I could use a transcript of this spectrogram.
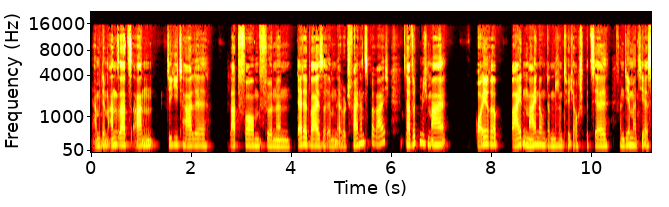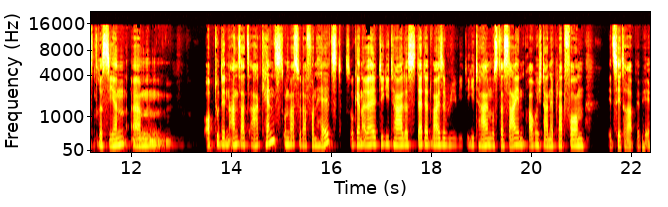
ja, mit dem Ansatz an, digitale Plattformen für einen Dead Advisor im Leverage Finance Bereich. Da würde mich mal eure beiden Meinungen dann natürlich auch speziell von dir, Matthias, interessieren. Ähm, ob du den Ansatz A kennst und was du davon hältst. So generell digitales Debt Advisory, wie digital muss das sein? Brauche ich da eine Plattform etc. pp.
